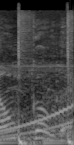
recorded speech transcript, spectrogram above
don't go there.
